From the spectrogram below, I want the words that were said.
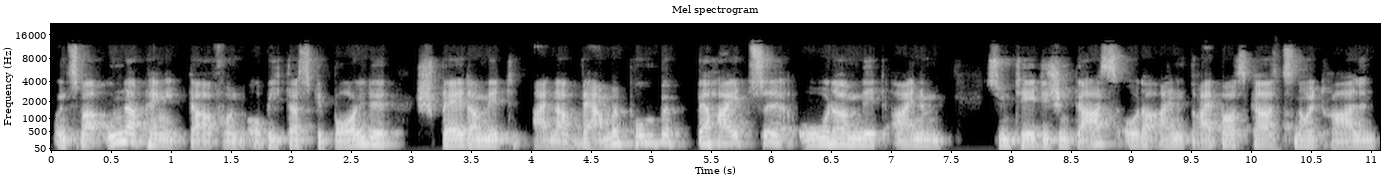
Und zwar unabhängig davon, ob ich das Gebäude später mit einer Wärmepumpe beheize oder mit einem synthetischen Gas oder einem treibhausgasneutralen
